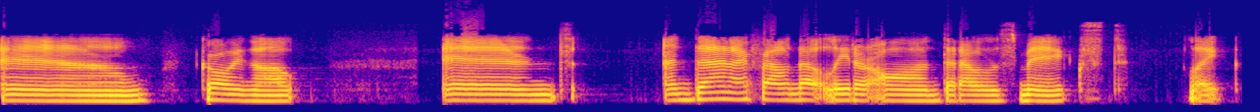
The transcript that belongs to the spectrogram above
and growing up, and and then I found out later on that I was mixed, like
